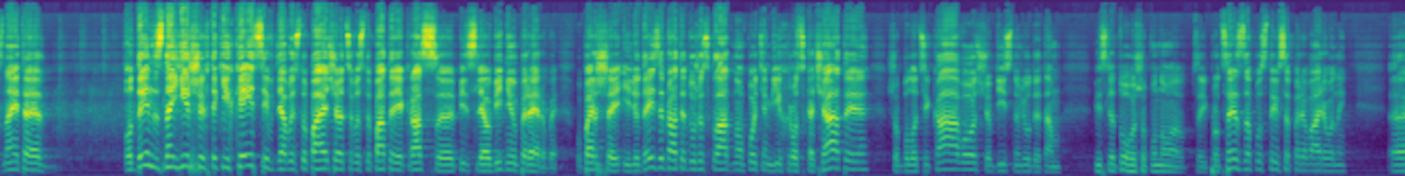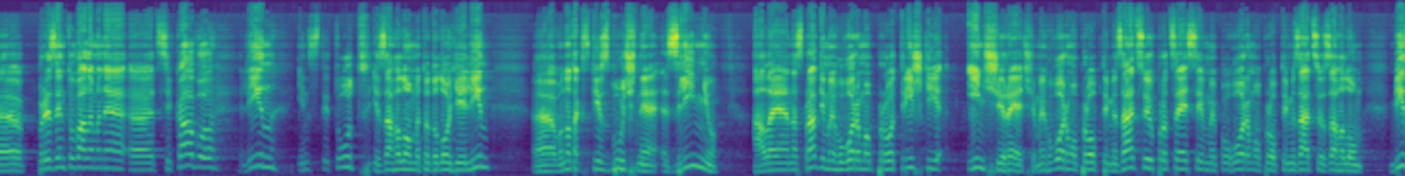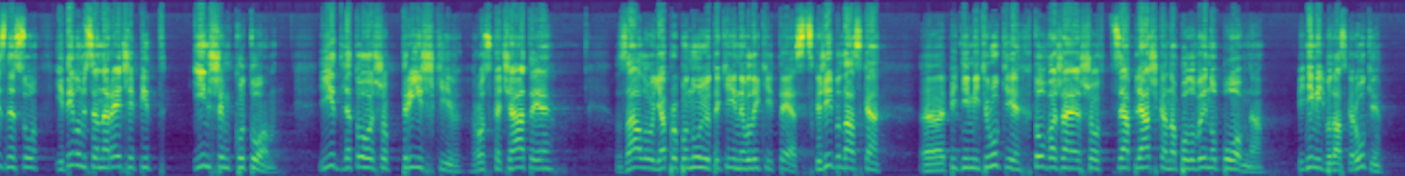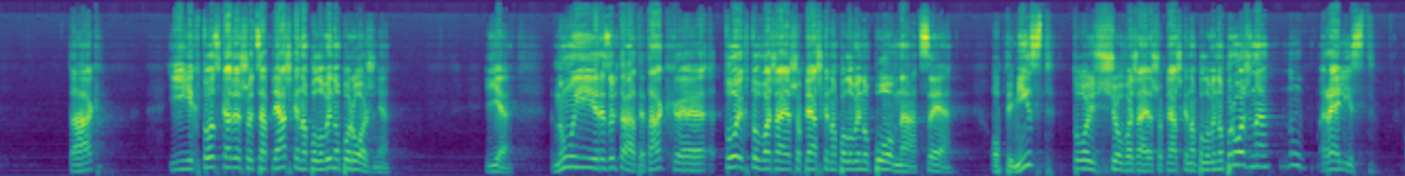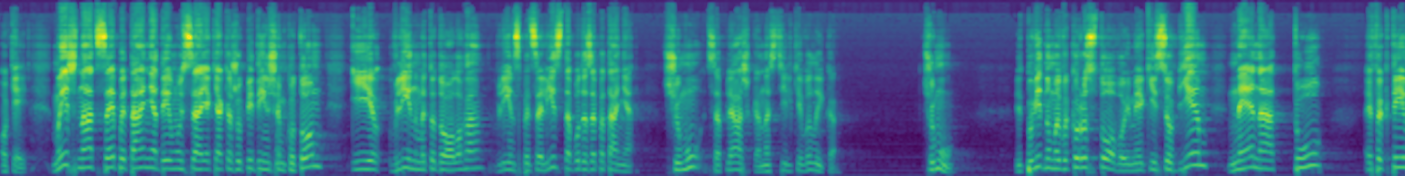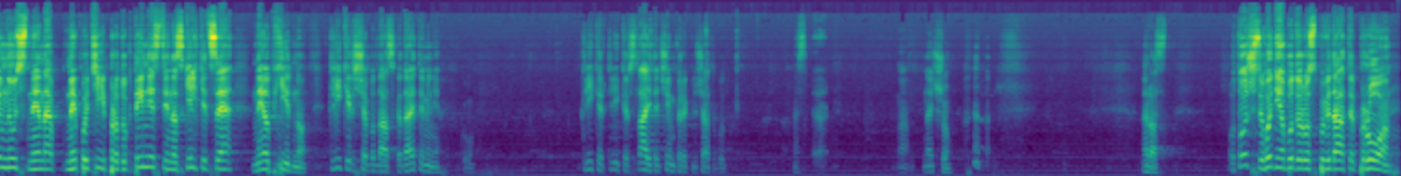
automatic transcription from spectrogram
Знаєте, один з найгірших таких кейсів для виступаючого це виступати якраз е, після обідньої перерви. По-перше, і людей зібрати дуже складно, потім їх розкачати, щоб було цікаво, щоб дійсно люди там після того, щоб воно цей процес запустився, переварюваний. Е, презентували мене е, цікаво. Лін, інститут і загалом методологія Лін. Е, воно так співзвучне з лінню, але насправді ми говоримо про трішки інші речі. Ми говоримо про оптимізацію процесів, ми поговоримо про оптимізацію загалом бізнесу і дивимося на речі під іншим кутом. І для того, щоб трішки розкачати залу, я пропоную такий невеликий тест. Скажіть, будь ласка, е, підніміть руки, хто вважає, що ця пляшка наполовину повна? Підніміть, будь ласка, руки. Так. І хто скаже, що ця пляшка наполовину порожня? Є. Ну і результати, так? Е, Той, хто вважає, що пляшка наполовину повна, це оптиміст. Той, що вважає, що пляшка наполовину порожня, ну, реаліст. Окей. Ми ж на це питання дивимося, як я кажу, під іншим кутом. І в лін методолога, в лін спеціаліста буде запитання, чому ця пляшка настільки велика? Чому? Відповідно, ми використовуємо якийсь об'єм не на ту ефективність, не, на, не по тій продуктивності, наскільки це необхідно. Клікер ще, будь ласка, дайте мені. Клікер, клікер, слайди, чим переключати буду? А, знайшов. Отож, сьогодні я буду розповідати про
